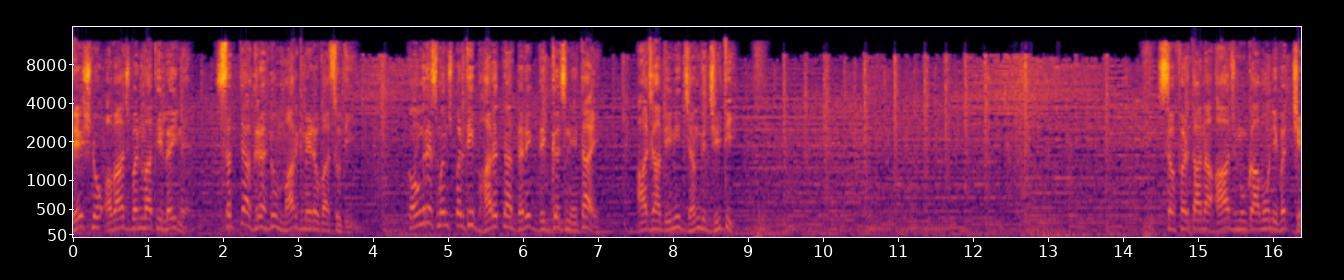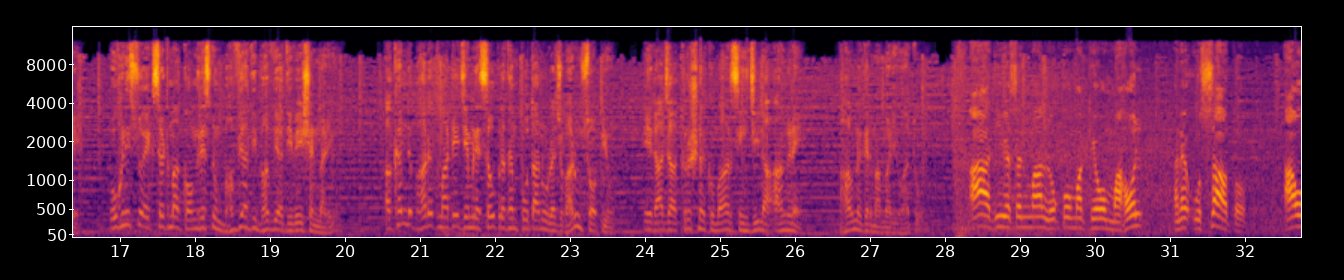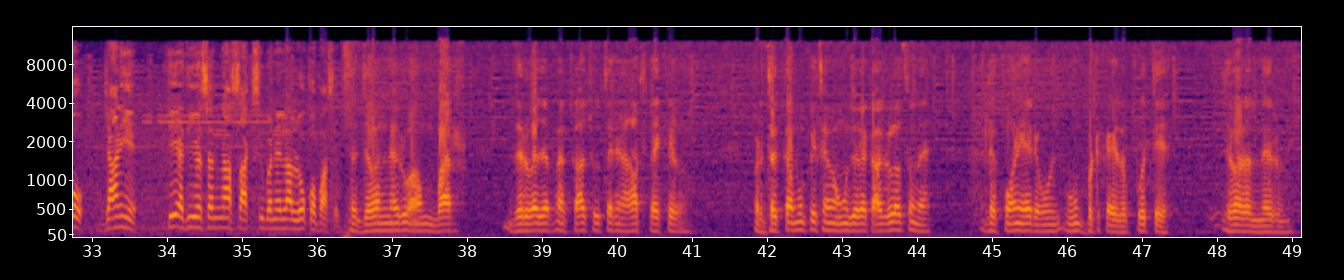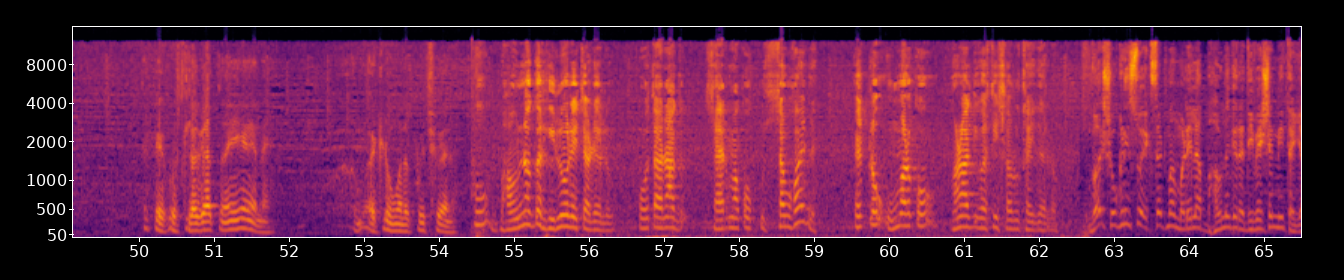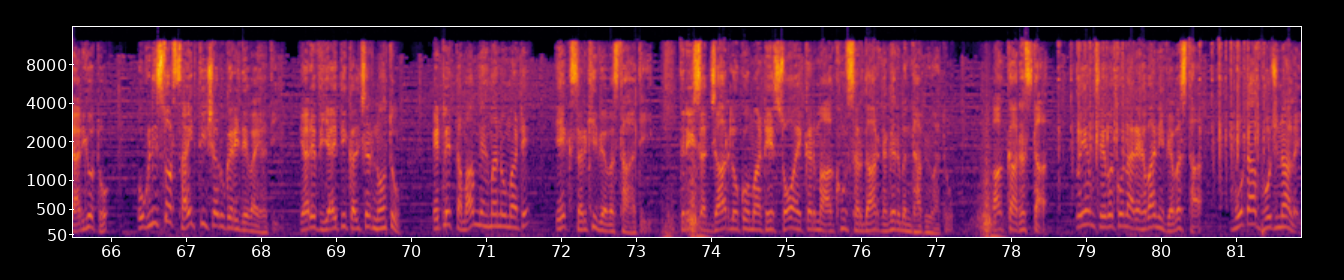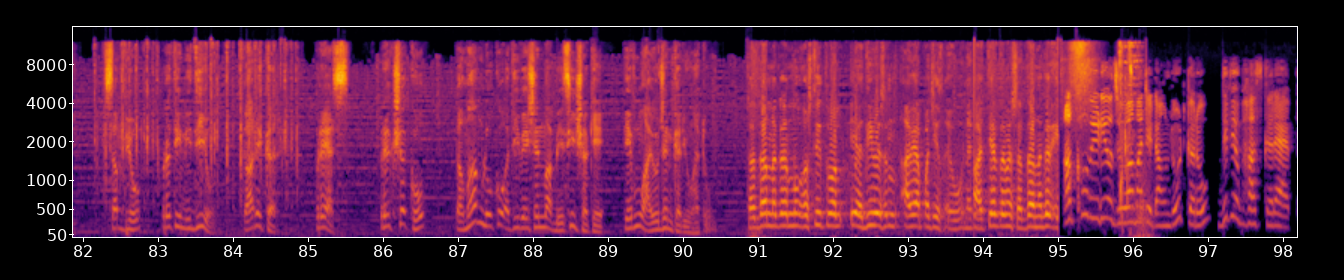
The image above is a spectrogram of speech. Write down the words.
દેશનો અવાજ બનવાથી લઈને સત્યાગ્રહનો માર્ગ મેળવવા સુધી કોંગ્રેસ મંચ પરથી ભારતના દરેક દિગ્ગજ નેતાએ આઝાદીની જંગ જીતી. સફળતાના આ જ મુકામોની વચ્ચે ઓગણીસો એકસઠમાં કોંગ્રેસનું ભવ્યાધિભવ્ય અધિવેશન મળ્યું. અખંડ ભારત માટે જેમણે સૌપ્રથમ પોતાનું રજવાડું સોંપ્યું, એ રાજા કૃષ્ણકુમારસિંહજીના આંગણે ભાવનગરમાં મળ્યું હતું. આ અધિવેશનમાં લોકોમાં કેવો માહોલ અને ઉત્સાહ હતો આવો જાણીએ તે અધિવેશનના સાક્ષી બનેલા લોકો પાસે. જવાહરલાલ નહેરુ આમ બહાર દરવાજા પાસે કાચ ઉતારીને હાથ ફેંકેલો. પણ ધક્કા મૂકી થયા હું જરાક આગળ હતો ને એટલે કોણ યારે હું હું ભટકાયેલો પોતે જવાહરલાલ નહેરુની. કંઈ કે કુછ લગાત નહીં હે ને એટલું મને પૂછ્યું એને. હું ભાવનગર હિલોરે ચડેલું પોતાના શહેરમાં કોઈ ઉત્સવ હોય ને, એટલો ઉમળકો ઘણા દિવસથી શરૂ થઈ ગયેલો. વર્ષ ઓગણીસો એકસઠમાં મળેલા ભાવનગર અધિવેશનની તૈયારીઓ તો ઓગણીસો સાહીઠથી શરૂ કરી દેવાઈ હતી. ત્યારે વીઆઈપી કલ્ચર નહોતું, એટલે તમામ મહેમાનો માટે એક સરખી વ્યવસ્થા હતી. ત્રીસ હજાર લોકો માટે સો એકરમાં આખું સરદાર નગર બંધાવ્યું હતું. પાકા રસ્તા, સ્વયંસેવકોના રહેવાની વ્યવસ્થા, મોટા ભોજનાલય, સભ્યો, પ્રતિનિધિઓ, કાર્યકર, પ્રેસ, પ્રેક્ષકો તમામ લોકો અધિવેશનમાં બેસી શકે તેવું આયોજન કર્યું હતું. સરદારનગરનું અસ્તિત્વ એ અધિવેશન આવ્યા પછી થયું અને અત્યારે તમે સરદારનગર આખો વીડિયો જોવા માટે ડાઉનલોડ કરો દિવ્ય ભાસ્કર એપ.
